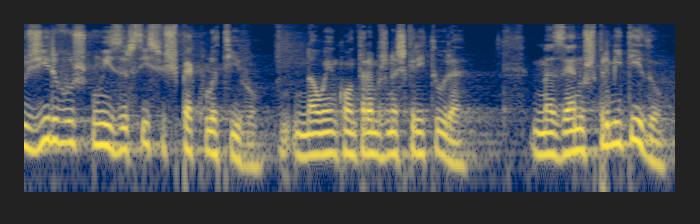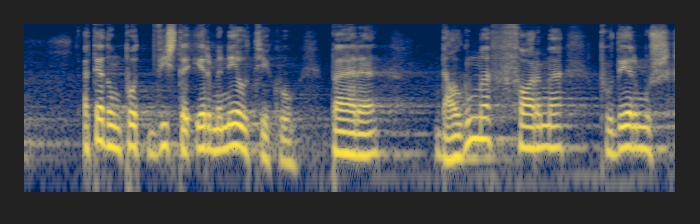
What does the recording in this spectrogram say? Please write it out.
Sugiro-vos um exercício especulativo. Não o encontramos na Escritura mas é-nos permitido, até de um ponto de vista hermenêutico, para, de alguma forma, podermos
